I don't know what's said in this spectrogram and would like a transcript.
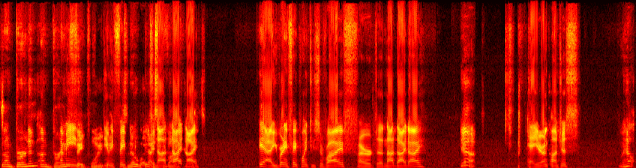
So I'm burning. I'm burning I mean, a fate point. do you have any fate There's no way I not survive die, die? this. yeah, you burning a fate point to survive or to not die, die. Yeah. Yeah, you're unconscious. Well, hell,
